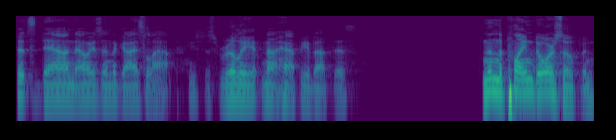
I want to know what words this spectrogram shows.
Sits down, now he's in the guy's lap. He's just really not happy about this. And then the plane doors open.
